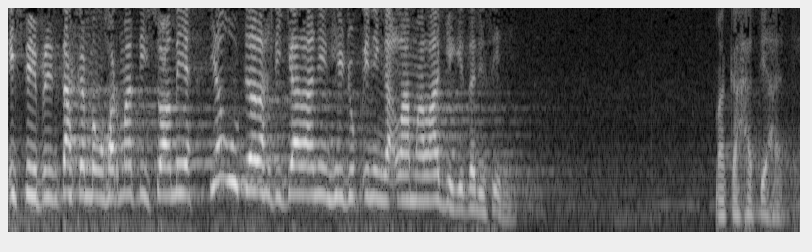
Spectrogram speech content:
Istri diperintahkan menghormati suaminya. Ya udahlah dijalanin hidup ini nggak lama lagi kita di sini. Maka hati-hati.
